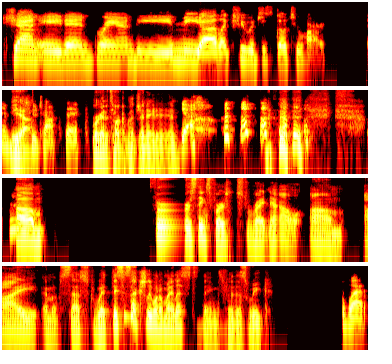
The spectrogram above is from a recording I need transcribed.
Jen Aydin, Brandi, Mia, like she would just go too hard and be Yeah. too toxic. we're gonna talk about Jen Aydin. Yeah. um first things first right now um i am obsessed with this is actually one of my list things for this week What?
